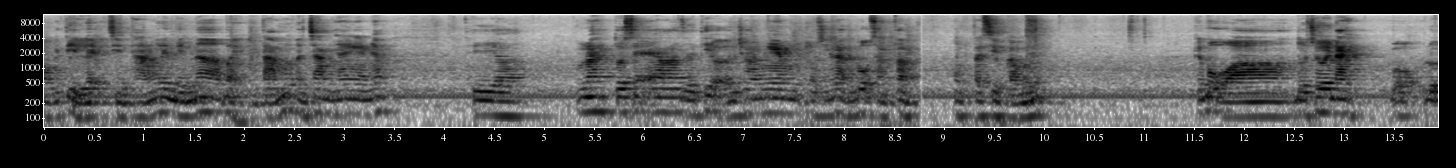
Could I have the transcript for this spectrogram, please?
Có cái tỷ lệ chiến thắng lên đến bảy 7 80 phần trăm nha anh em nhé. Thì uh, hôm nay tôi sẽ uh, giới thiệu cho anh em đó chính là cái bộ sản phẩm hộp tài xỉu cảm ứng cái bộ uh, đồ chơi này bộ đồ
